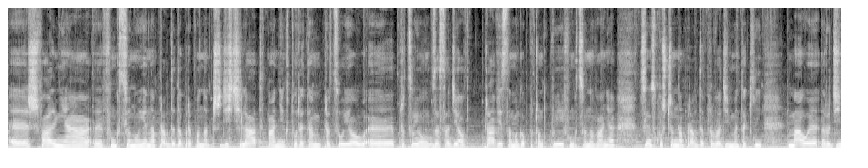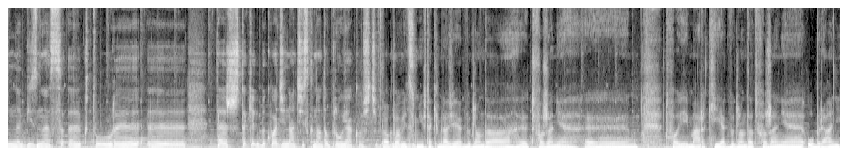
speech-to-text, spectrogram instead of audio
E, szwalnia e, funkcjonuje naprawdę dobre ponad 30 lat. Panie, które tam pracują, e, pracują w zasadzie od prawie samego początku jej funkcjonowania, w związku z czym naprawdę prowadzimy taki mały, rodzinny biznes, który też tak jakby kładzie nacisk na dobrą jakość. To powiedz mi w takim razie, jak wygląda tworzenie twojej marki, jak wygląda tworzenie ubrań.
